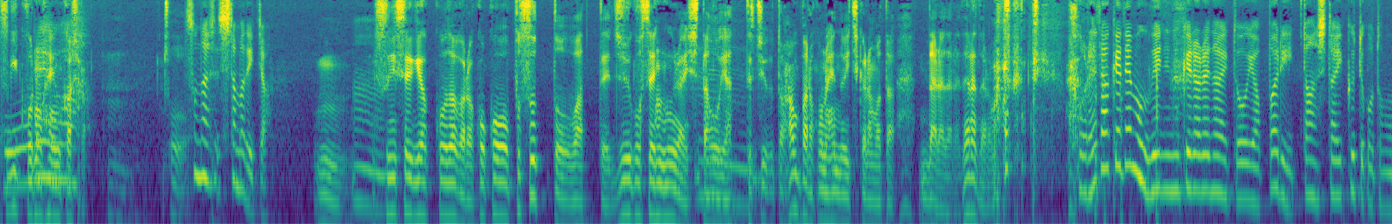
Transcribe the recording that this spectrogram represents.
次この辺かしら。そんな下までいっちゃう。うん、うん、水星逆行だからここをプスッと割って15銭ぐらい下をやって中途半端なこの辺の位置からまたダラダラダラダラ戻るっていうこれだけでも上に抜けられないと、やっぱり一旦下行くってことも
